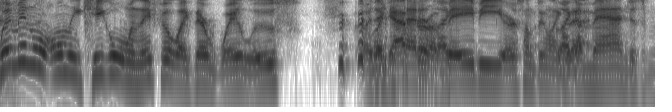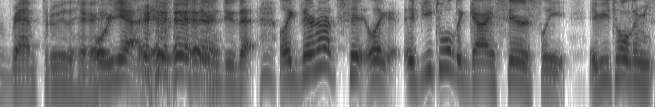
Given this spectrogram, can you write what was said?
Women will only kegel when they feel like they're way loose, Or like after a like, baby or something like, like that. Like a man just ran through there. Or yeah, they would sit there and do that. Like they're not sit like if you told a guy seriously, if you told him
